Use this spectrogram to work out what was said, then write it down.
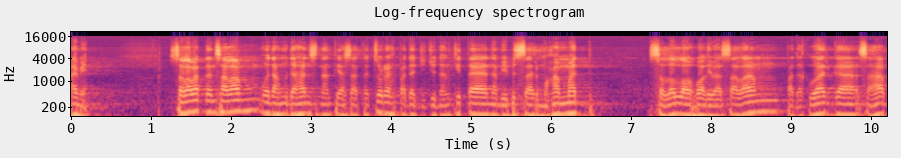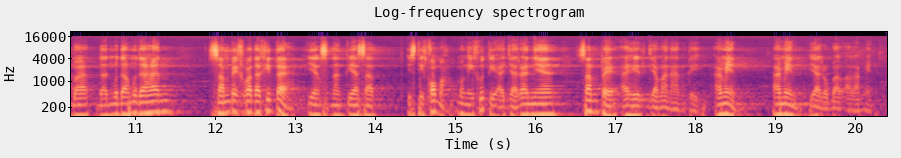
Amin. Salawat dan salam mudah-mudahan senantiasa tercurah pada junjungan kita Nabi besar Muhammad sallallahu alaihi wasallam pada keluarga, sahabat dan mudah-mudahan sampai kepada kita yang senantiasa istiqomah mengikuti ajarannya sampai akhir zaman nanti. Amin. Amin ya rabbal alamin.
